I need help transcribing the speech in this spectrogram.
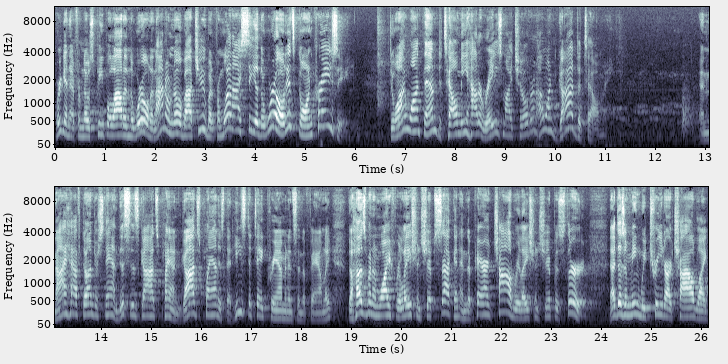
We're getting it from those people out in the world, and I don't know about you, but from what I see of the world, it's going crazy. Do I want them to tell me how to raise my children? I want God to tell me. And I have to understand this is God's plan. God's plan is that He's to take preeminence in the family, the husband and wife relationship second, and the parent child relationship is third. That doesn't mean we treat our child like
